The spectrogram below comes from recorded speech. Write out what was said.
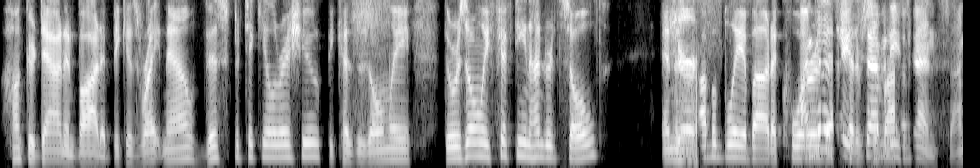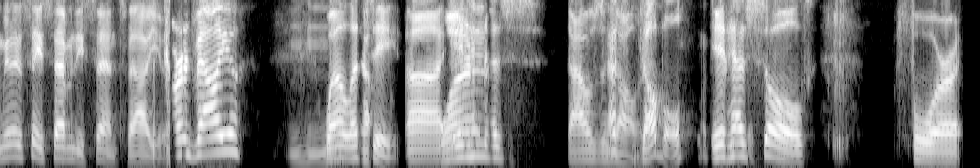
hunkered down and bought it because right now this particular issue, because there's only there was only fifteen hundred sold, and Sure. there's probably about a I'm quarter of going to that say 70 survived. cents. I'm going to say 70 cents value. Current value? Mhm. Well, let's Yeah. see. Uh, it has Thousand that's double. That's it has sold for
